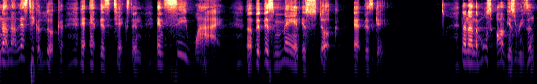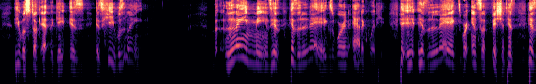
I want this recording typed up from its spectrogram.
Now, now let's take a look at, at this text and, and see why uh, that this man is stuck at this gate. Now, now, the most obvious reason he was stuck at the gate is, is he was lame. Lame means his, his legs were inadequate. His legs were insufficient. His, his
